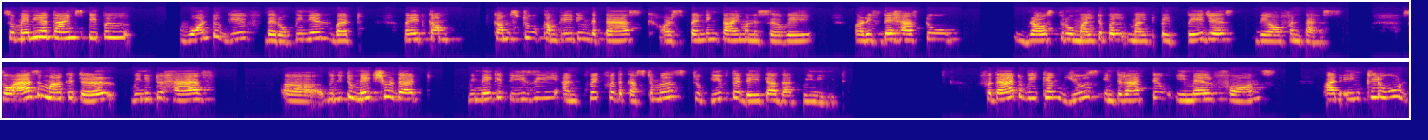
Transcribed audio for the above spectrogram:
So many a times people want to give their opinion, but when it com comes to completing the task or spending time on a survey, or if they have to browse through multiple, multiple pages, they often pass. So as a marketer, we need to have, uh, we need to make sure that we make it easy and quick for the customers to give the data that we need. For that, we can use interactive email forms and include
